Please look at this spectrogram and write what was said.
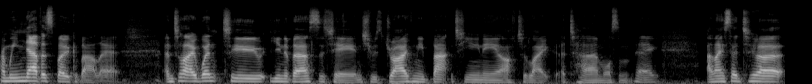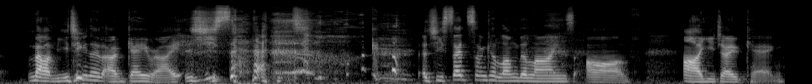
And we never spoke about it until I went to university and she was driving me back to uni after like a term or something. And I said to her, Mum, you do know that I'm gay, right? And she said, oh, and she said something along the lines of, Are you joking?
